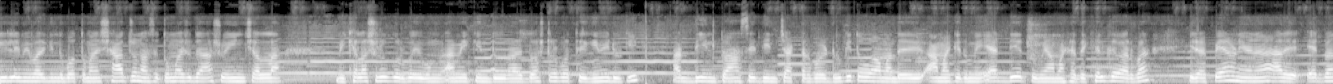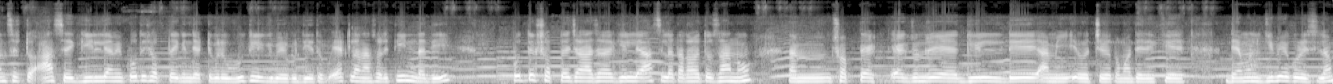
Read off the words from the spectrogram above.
গিলে মেম্বার কিন্তু বর্তমানে সাতজন আছে, তোমরা যদি আসো ইনশাল্লাহ আমি খেলা শুরু করব এবং আমি কিন্তু দশটার পর থেকে গেমে ঢুকি। আর দিন তো আসে দিন চারটার পরে ঢুকি, তো আমাদের, আমাকে তুমি অ্যাড দিয়ে তুমি আমার সাথে খেলতে পারবা। এটা প্যারা না, আর অ্যাডভান্সের তো আছে। গিললে আমি প্রতি সপ্তাহে কিন্তু একটা করে উইকলি গিভে দিয়ে দেবো। একলা না সরি তিনটা দিই। প্রত্যেক সপ্তাহে যারা যারা গিল্ডে আসলে তারা হয়তো জানো সপ্তাহে একজন গিল্ডে আমি হচ্ছে তোমাদেরকে ডেমন গিভে করেছিলাম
